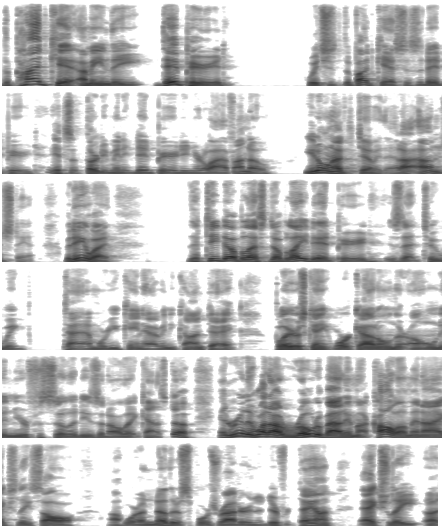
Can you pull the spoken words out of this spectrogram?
the podcast, I mean, the dead period, which is the podcast is a dead period. It's a 30 minute dead period in your life. I know. You don't have to tell me that. I, I understand. But anyway, the TSSAA dead period is that two week time where you can't have any contact. Players can't work out on their own in your facilities and all that kind of stuff. And really, what I wrote about in my column, and I actually saw uh, where another sports writer in a different town actually uh,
